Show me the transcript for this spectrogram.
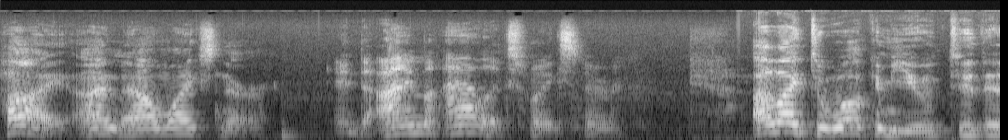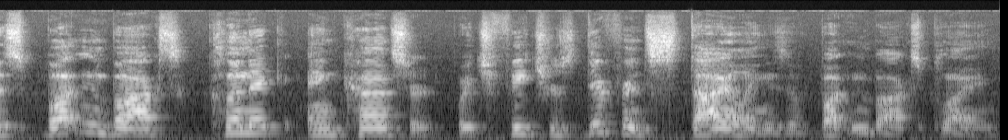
Hi, I'm Al Meixner. And I'm Alex Meixner. I'd like to welcome you to this Button Box Clinic and Concert, which features different stylings of button box playing.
